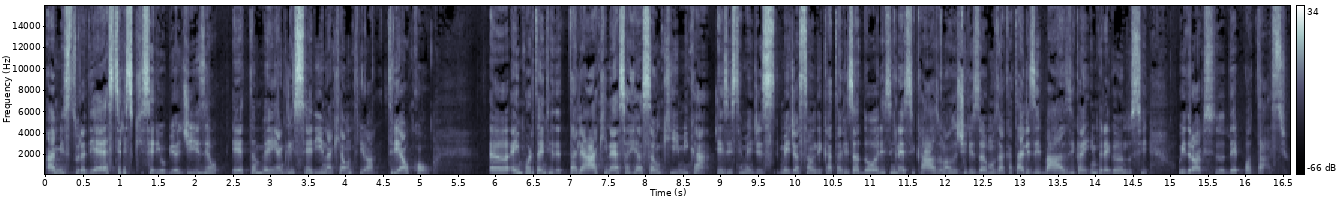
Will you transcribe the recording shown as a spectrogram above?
a mistura de ésteres, que seria o biodiesel, e também a glicerina, que é um trialcool. Ah, é importante detalhar que nessa reação química existe mediação de catalisadores e, nesse caso, nós utilizamos a catálise básica empregando-se o hidróxido de potássio.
